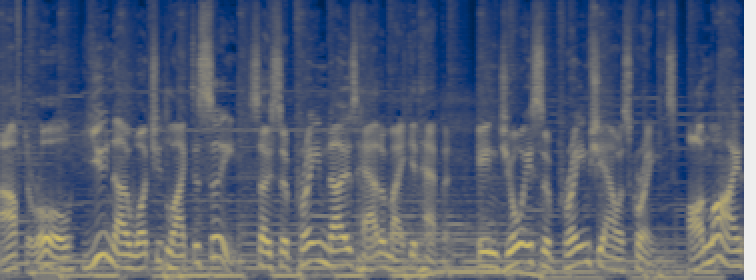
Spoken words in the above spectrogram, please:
After all, you know what you'd like to see, so Supreme knows how to make it happen. Enjoy Supreme Shower Screens online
